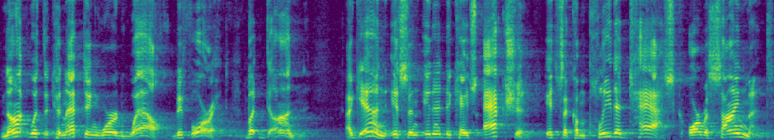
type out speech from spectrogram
Not with the connecting word well before it, but done. Again, it's an, it indicates action, it's a completed task or assignment.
